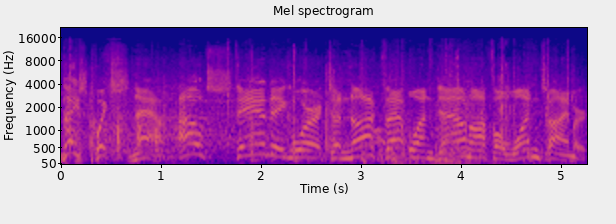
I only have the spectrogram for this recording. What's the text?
Nice quick snap. Outstanding work to knock that one down off a one-timer.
